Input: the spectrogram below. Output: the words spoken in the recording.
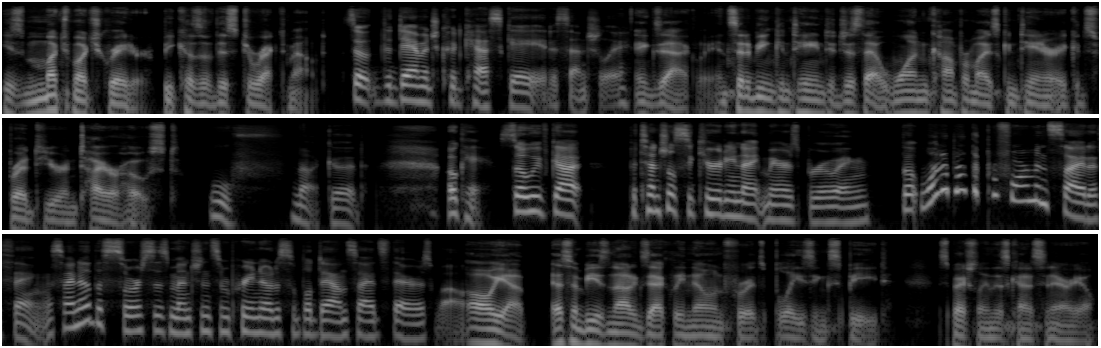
is much, much greater because of this direct mount. So the damage could cascade, essentially. Exactly. Instead of being contained to just that one compromised container, it could spread to your entire host. Oof, not good. Okay, so we've got potential security nightmares brewing. But what about the performance side of things? I know the sources mentioned some pretty noticeable downsides there as well. Oh, yeah. SMB is not exactly known for its blazing speed, especially in this kind of scenario.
